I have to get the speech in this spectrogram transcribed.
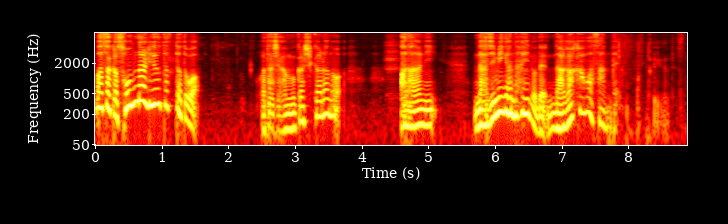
まさかそんな理由だったとは。私は昔からのあだ名に馴染みがないので長川さんで。というですね。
